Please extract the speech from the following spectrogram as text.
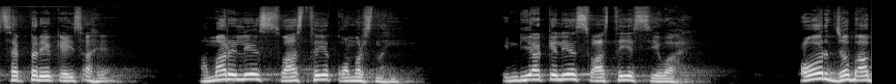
सेक्टर एक ऐसा है हमारे लिए स्वास्थ्य ये कॉमर्स नहीं है, इंडिया के लिए स्वास्थ्य ये सेवा है। और जब आप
